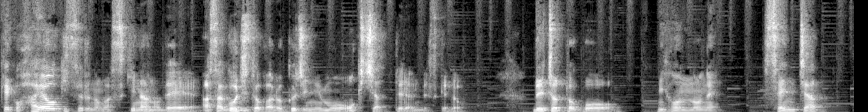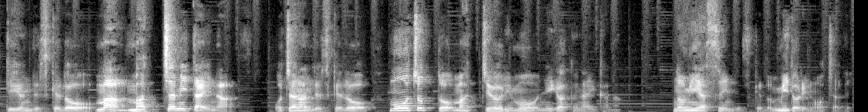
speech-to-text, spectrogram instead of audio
結構早起きするのが好きなので、朝5時とか6時にもう起きちゃってるんですけど、で、ちょっとこう、日本のね、煎茶って言うんですけど、まあ、抹茶みたいなお茶なんですけど、もうちょっと抹茶よりも苦くないかな。飲みやすいんですけど、緑のお茶で。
